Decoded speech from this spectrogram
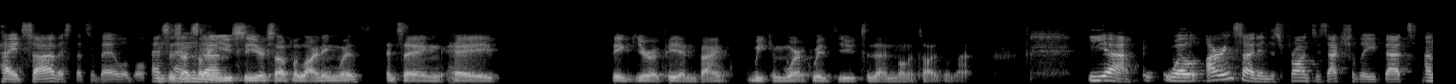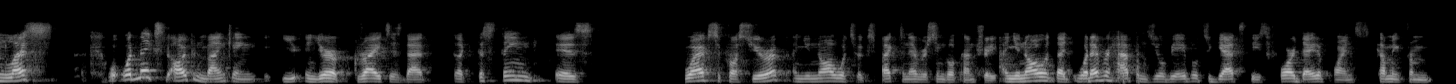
paid service that's available. And, so is that and, something um, you see yourself aligning with and saying hey big european bank we can work with you to then monetize on that yeah, well, our insight in this front is actually that unless what makes open banking in Europe great is that like this thing is works across Europe and you know what to expect in every single country. And you know that whatever happens, you'll be able to get these four data points coming from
